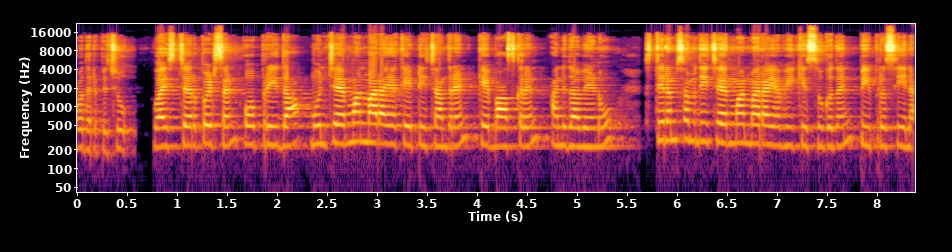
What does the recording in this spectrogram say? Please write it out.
അവതരിപ്പിച്ചു. വൈസ് ചെയർപേഴ്സൺ ഒ പ്രീത മുൻ ചെയർമാൻമാരായ K T Chandran K Bhaskaran Anitha Venu സ്ഥിരം സമിതി ചെയർമാൻമാരായ V K Sugathan P Praseena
